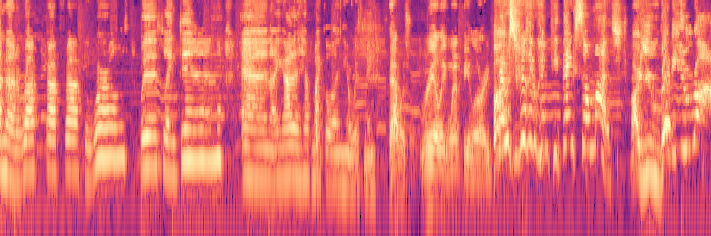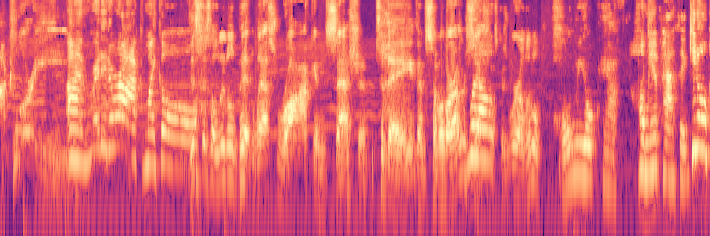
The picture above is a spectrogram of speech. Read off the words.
I'm going to rock, rock, rock the world with LinkedIn. And I got to have Michael in here with me. That was really wimpy, Lori. But that was really wimpy. Thanks so much. Are you ready to rock, Lori? I'm ready to rock, Michael. This is a little bit less rock and session today than some of our other well, sessions because we're a little homeopathic homeopathic. You know,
